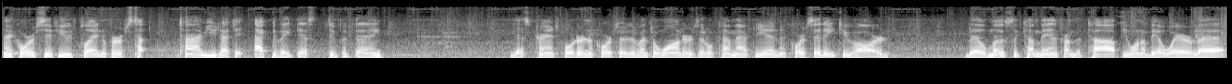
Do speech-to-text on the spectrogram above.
And of course, if you was playing the first time, you'd have to activate this stupid thing. Yes, transporter, and of course there's a bunch of wanderers that'll come after you, and of course it ain't too hard. They'll mostly come in from the top, you want to be aware of that.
